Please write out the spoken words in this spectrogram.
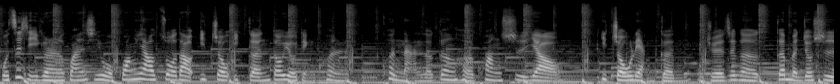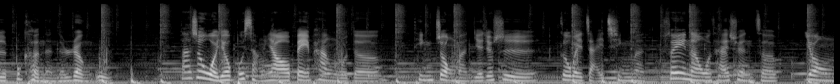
我自己一个人的关系，我光要做到一周一更都有点困困难了，更何况是要一周两更，我觉得这个根本就是不可能的任务。但是我又不想要背叛我的。听众们，也就是各位宅青们，所以呢，我才选择用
